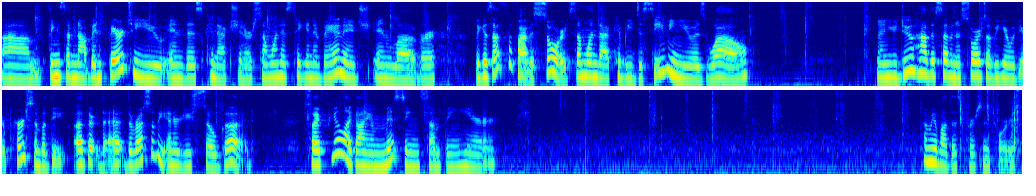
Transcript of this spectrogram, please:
um, things have not been fair to you in this connection, or someone has taken advantage in love, or because that's the Five of Swords, someone that could be deceiving you as well. And you do have the Seven of Swords over here with your person, but the other, the, the rest of the energy is so good. So I feel like I am missing something here. Tell me about this person Taurus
